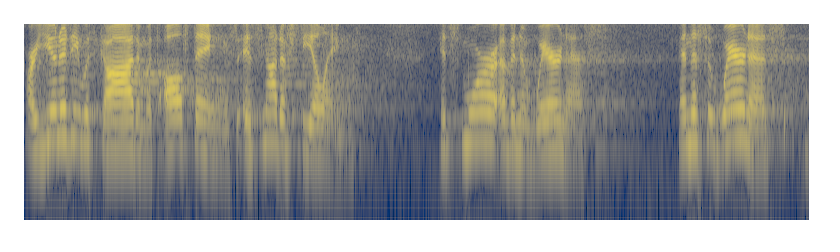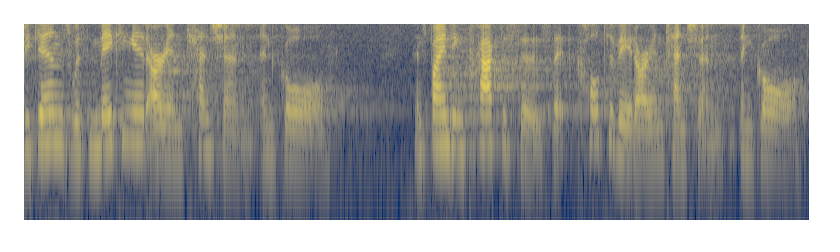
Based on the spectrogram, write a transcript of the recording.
Our unity with God and with all things is not a feeling. It's more of an awareness, And this awareness begins with making it our intention and goal, and finding practices that cultivate our intention and goal.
